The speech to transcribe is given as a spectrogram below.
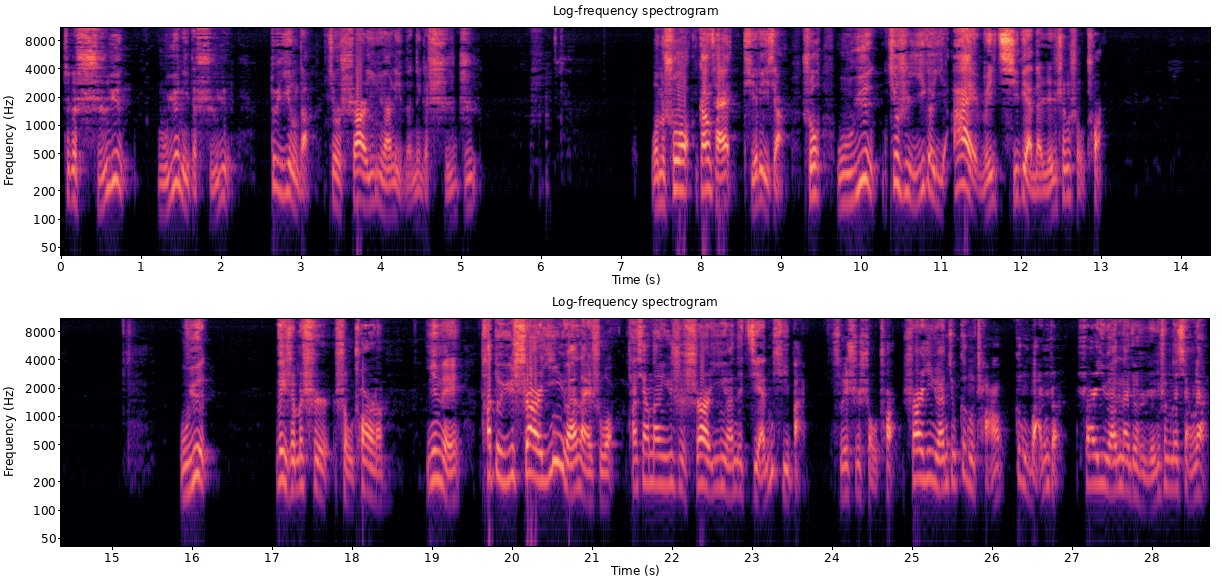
这个时运五运里的时运，对应的就是十二因缘里的那个时支。我们说刚才提了一下，说五运就是一个以爱为起点的人生手串。五运为什么是手串呢？因为它对于十二因缘来说，它相当于是十二因缘的简体版。所以是手串，十二因缘就更长、更完整。十二因缘那就是人生的项链。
